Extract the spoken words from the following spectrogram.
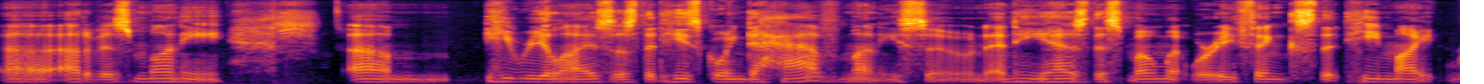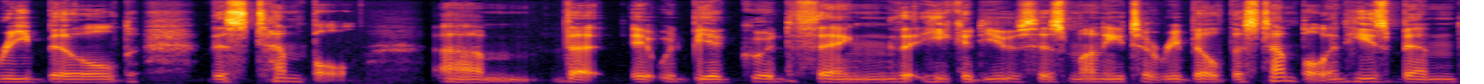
uh, out of his money. Um, he realizes that he's going to have money soon, and he has this moment where he thinks that he might rebuild this temple. Um, that it would be a good thing that he could use his money to rebuild this temple, and he's been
